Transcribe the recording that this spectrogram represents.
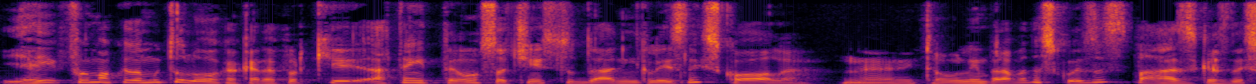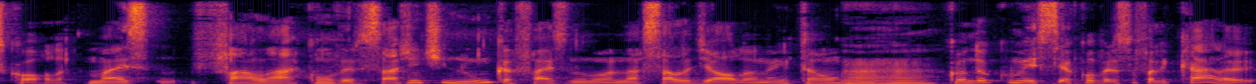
E aí foi uma coisa muito louca, cara, porque até então eu só tinha estudado inglês na escola, né? Então eu lembrava das coisas básicas da escola. Mas falar, conversar, a gente nunca faz na sala de aula, né? Então, Aham. quando eu comecei a conversar, eu falei, cara,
